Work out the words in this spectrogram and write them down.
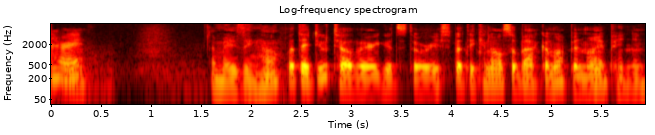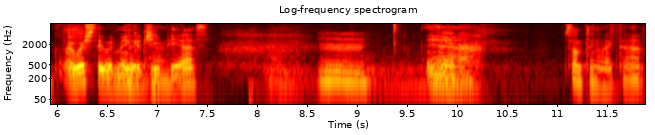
All right. Amazing, huh? But they do tell very good stories, but they can also back them up, in my opinion. I wish they would make They a can. GPS. yeah. Yeah. Something like that.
